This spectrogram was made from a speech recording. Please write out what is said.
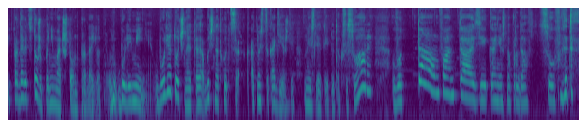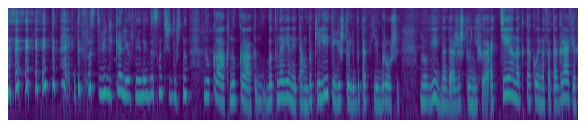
ведь продавец тоже понимает, что он продает, ну, более-менее. Более точно это обычно относится, относится к одежде. Но если это идут аксессуары, вот там фантазии, конечно, продавцов. Это, это, это просто великолепно. Иногда смотришь и думаешь, ну, ну как, ну как? Обыкновенный там бакелит или что-либо такие броши. Ну, видно даже, что у них оттенок такой на фотографиях.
